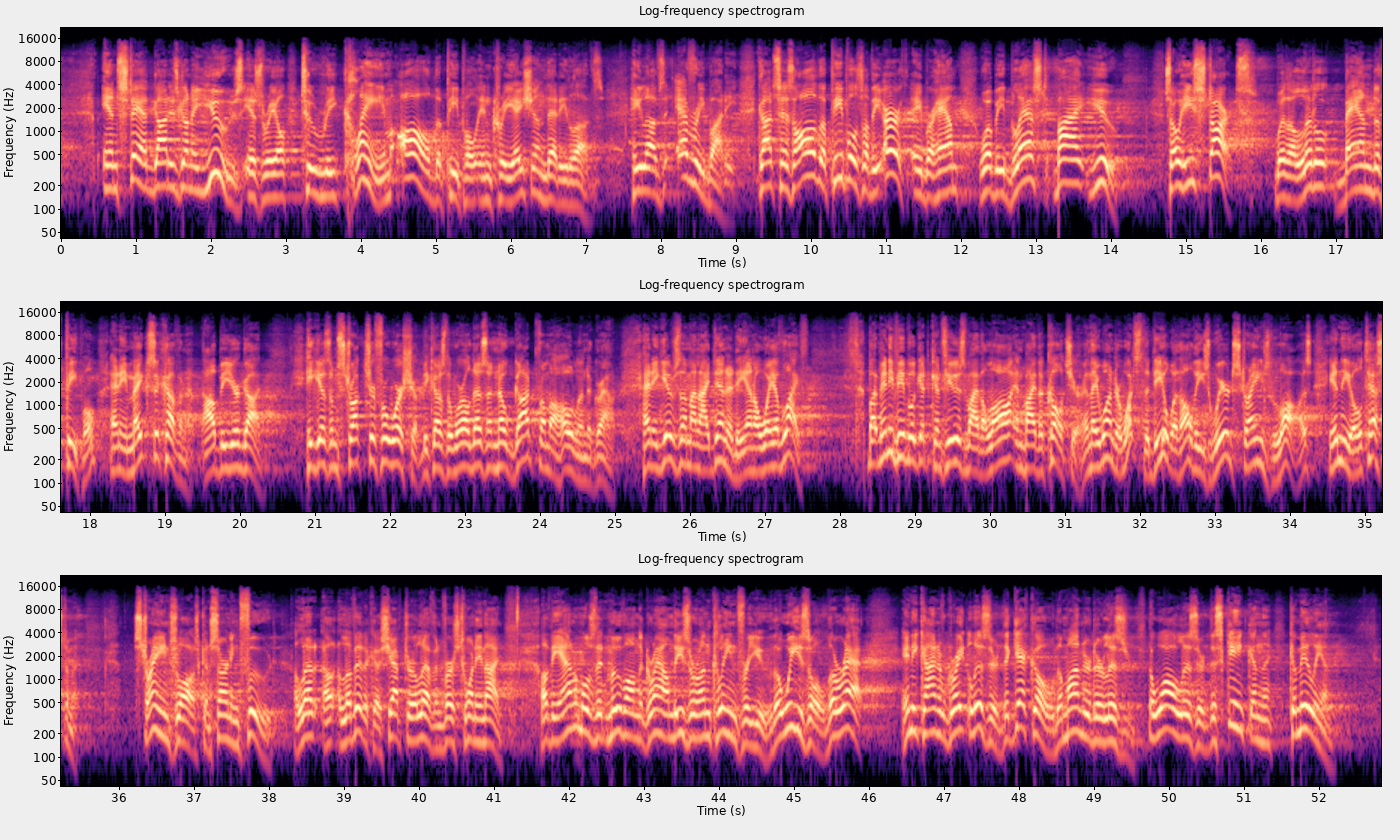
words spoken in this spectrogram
Instead, God is going to use Israel to reclaim all the people in creation that He loves. He loves everybody. God says, All the peoples of the earth, Abraham, will be blessed by you. So He starts with a little band of people and He makes a covenant I'll be your God. He gives them structure for worship because the world doesn't know God from a hole in the ground. And He gives them an identity and a way of life. But many people get confused by the law and by the culture, and they wonder what's the deal with all these weird, strange laws in the Old Testament? Strange laws concerning food. Uh, Leviticus chapter 11, verse 29. Of the animals that move on the ground, these are unclean for you the weasel, the rat, any kind of great lizard, the gecko, the monitor lizard, the wall lizard, the skink, and the chameleon.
